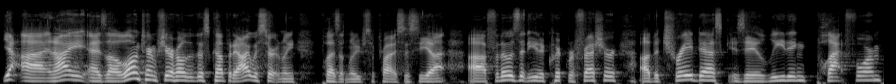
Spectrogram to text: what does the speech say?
Yeah, uh, and I, as a long-term shareholder of this company, I was certainly pleasantly surprised to see that. Uh, for those that need a quick refresher, uh, the Trade Desk is a leading platform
